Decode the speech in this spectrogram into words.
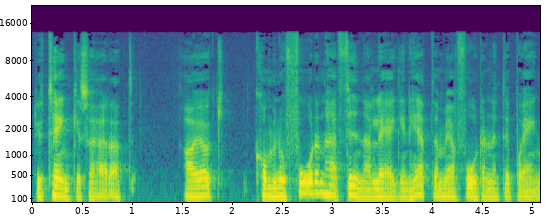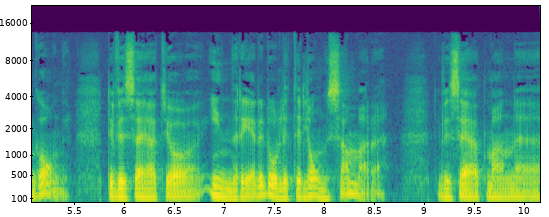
du tänker så här att ja, jag kommer nog få den här fina lägenheten men jag får den inte på en gång. Det vill säga att jag inreder då lite långsammare. Det vill säga att man eh,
